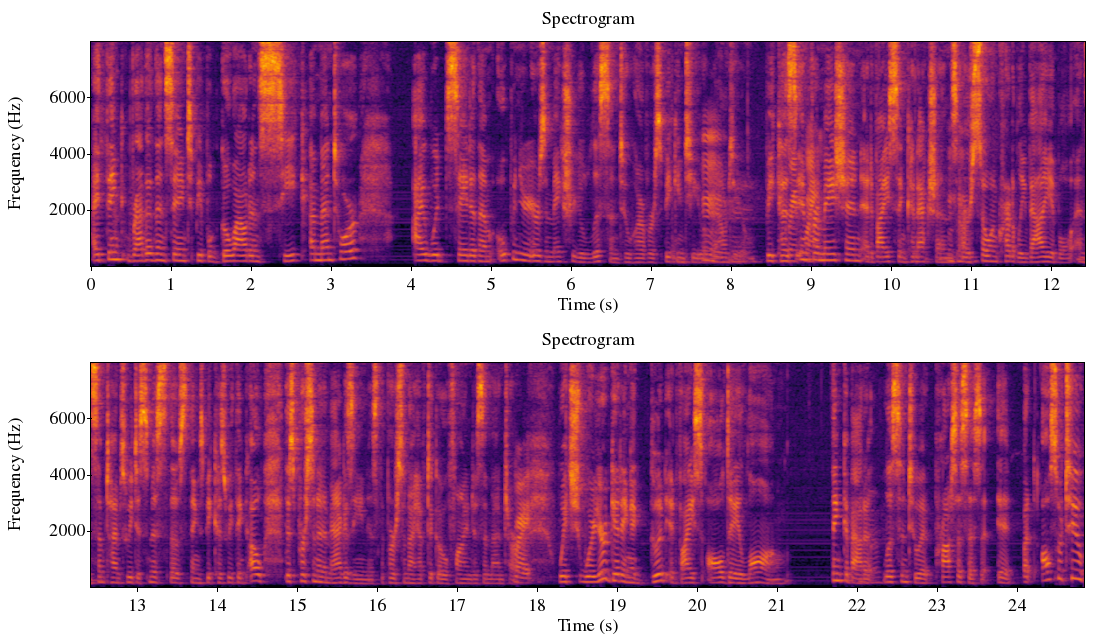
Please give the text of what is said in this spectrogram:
I think rather than saying to people go out and seek a mentor, I would say to them open your ears and make sure you listen to whoever's speaking to you mm-hmm. around you because Great point. information, advice and connections are mm-hmm. so incredibly valuable and sometimes we dismiss those things because we think, "Oh, this person in a magazine is the person I have to go find as a mentor." Right. which where you're getting a good advice all day long think about it mm-hmm. listen to it process it, but also too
